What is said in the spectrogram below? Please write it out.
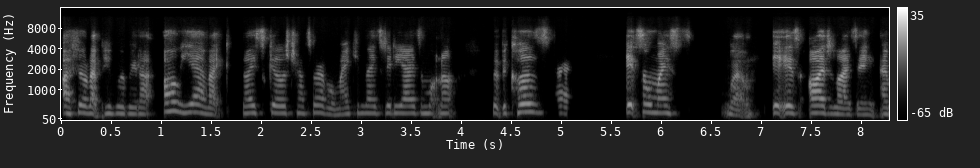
I feel like people would be like oh yeah like those skills transferable making those videos and whatnot but because it's almost well, it is idolizing a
